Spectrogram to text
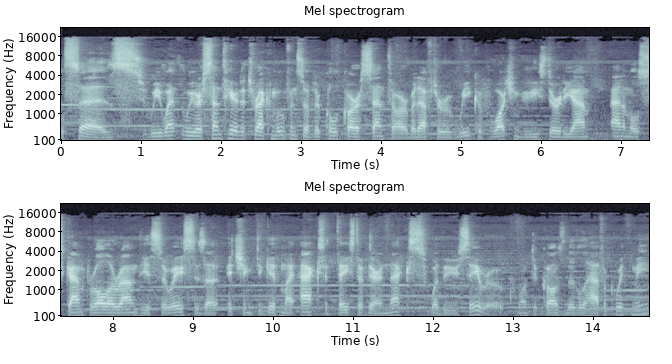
Gorgol says, we went we were sent here to track movements of the Kolkar centaur, but after a week of watching these dirty animals scamper all around the oasis, uh, itching to give my axe a taste of their necks. What do you say, Rogue? Want to cause a little havoc with me?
